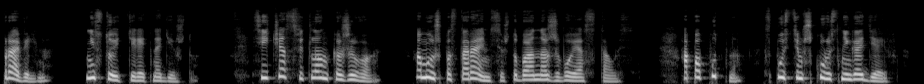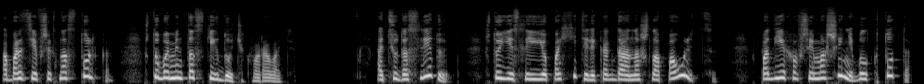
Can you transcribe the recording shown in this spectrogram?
Правильно, не стоит терять надежду. Сейчас Светланка жива, а мы уж постараемся, чтобы она живой осталась. А попутно спустим шкуру с негодяев, оборзевших настолько, чтобы ментовских дочек воровать. Отсюда следует, что если ее похитили, когда она шла по улице, в подъехавшей машине был кто-то,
